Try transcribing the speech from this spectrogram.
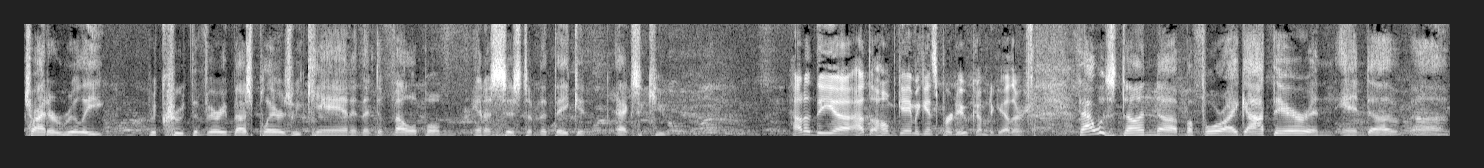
try to really recruit the very best players we can, and then develop them in a system that they can execute. How did the uh, how did the home game against Purdue come together? That was done uh, before I got there, and and uh, uh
